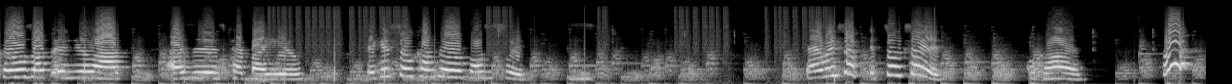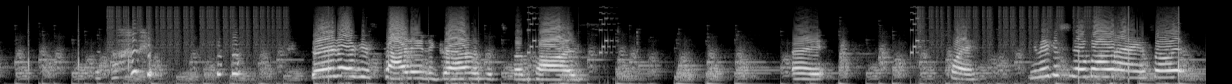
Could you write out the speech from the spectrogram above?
curls up in your lap as it is pet by you. It gets so comfortable and falls asleep. Then it wakes up, it's so excited. Oh god. Their dog is patting the ground with its front paws. Alright. Play. You make a snowball and you throw it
